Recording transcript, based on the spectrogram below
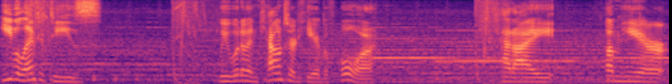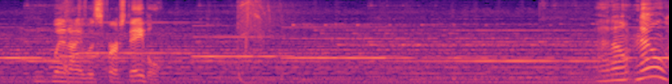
evil entities we would have encountered here before had I come here when I was first able. I don't know.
